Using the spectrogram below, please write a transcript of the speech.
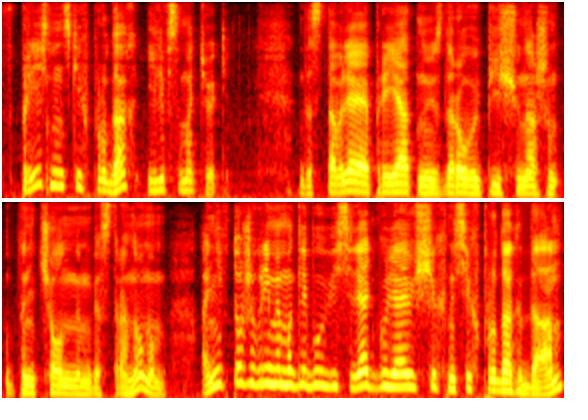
в Пресненских прудах или в Самотеке. Доставляя приятную и здоровую пищу нашим утонченным гастрономам, они в то же время могли бы увеселять гуляющих на сих прудах дам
